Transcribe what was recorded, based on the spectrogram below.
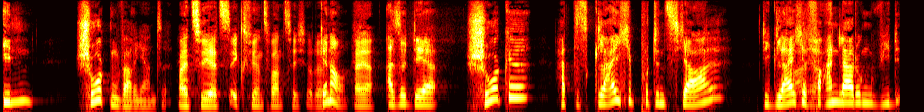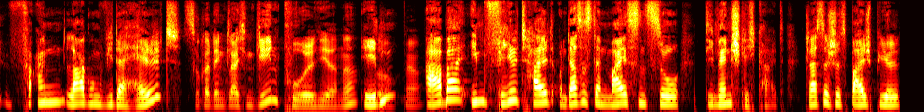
in Schurkenvariante. Meinst du jetzt X24 oder? Genau. Ja, ja. Also der Schurke hat das gleiche Potenzial, die gleiche Ah, ja. Veranlagung, wie, Veranlagung wie der Held, Sogar den gleichen Genpool hier, ne? eben, So, aber ihm fehlt halt, und das ist dann meistens so die Menschlichkeit. Klassisches Beispiel,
